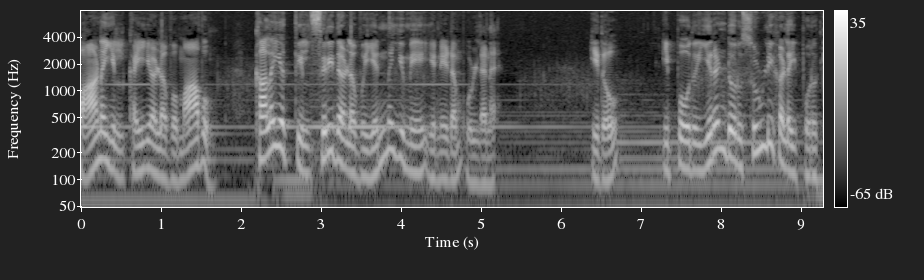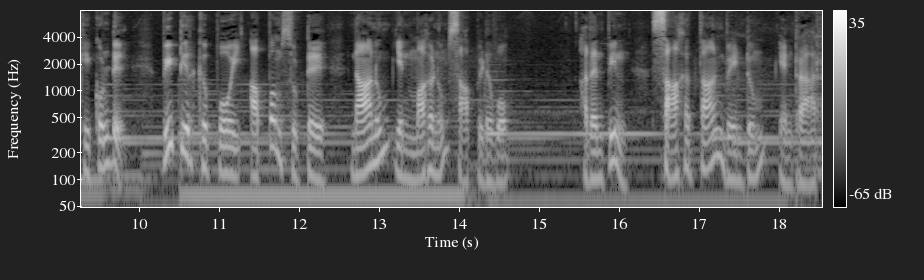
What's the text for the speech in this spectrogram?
பானையில் கையளவு மாவும் கலையத்தில் சிறிதளவு எண்ணெயுமே என்னிடம் உள்ளன. இதோ இப்போது இரண்டொரு சுள்ளிகளை பொறுக்கிக் கொண்டு வீட்டிற்கு போய் அப்பம் சுட்டு நானும் என் மகனும் சாப்பிடுவோம். அதன்பின் சாகத்தான் வேண்டும் என்றார்.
